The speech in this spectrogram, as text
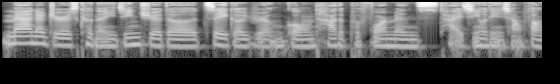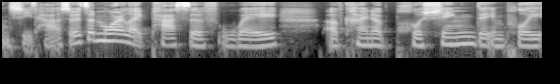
managers 可能已经觉得这个员工他的 performance 他已经有点想放弃他，so it's a more like passive way of kind of pushing the employee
